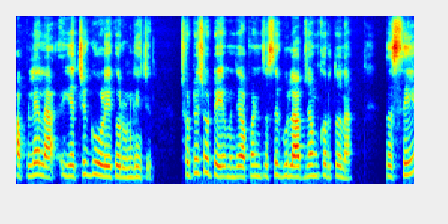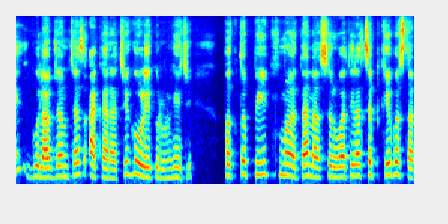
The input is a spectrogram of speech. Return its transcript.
आपल्याला याचे गोळे करून घ्यायचे छोटे छोटे म्हणजे आपण जसे गुलाबजाम करतो ना तसे गुलाबजामच्याच आकाराचे गोळे करून घ्यायचे. फक्त पीठ मळताना सुरुवातीला चटके बसतात.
